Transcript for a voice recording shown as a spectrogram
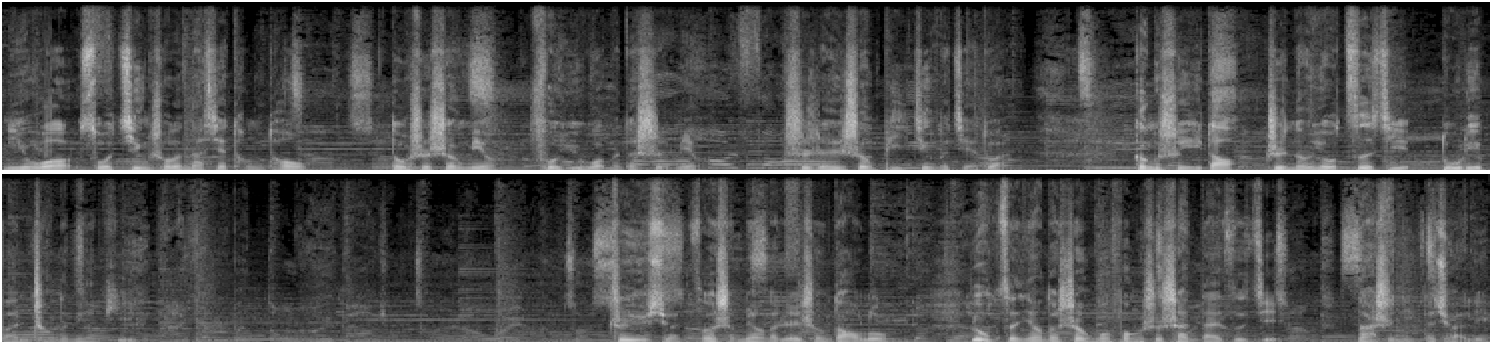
你我所经受的那些疼痛，都是生命赋予我们的使命，是人生必经的阶段，更是一道只能由自己独立完成的命题。至于选择什么样的人生道路，用怎样的生活方式善待自己，那是你的权利。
